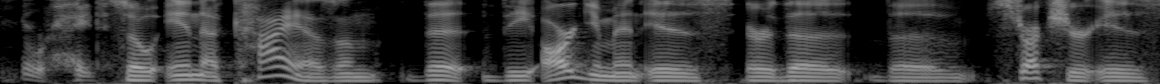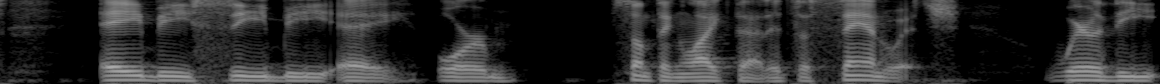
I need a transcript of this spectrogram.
Right. so in a chiasm, the the argument is or the the structure is A B C B A or something like that. It's a sandwich where the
